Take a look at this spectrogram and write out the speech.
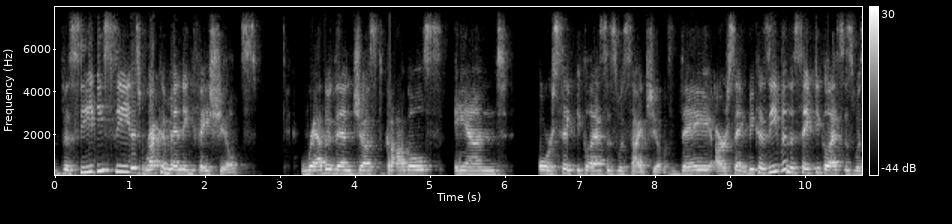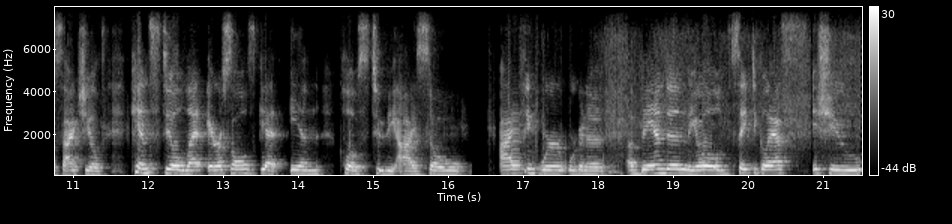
The CDC is recommending face shields rather than just goggles and or safety glasses with side shields. They are saying because even the safety glasses with side shields can still let aerosols get in close to the eyes. So I think we're we're going to abandon the old safety glass issue,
